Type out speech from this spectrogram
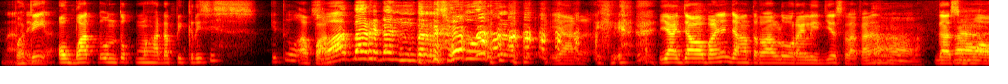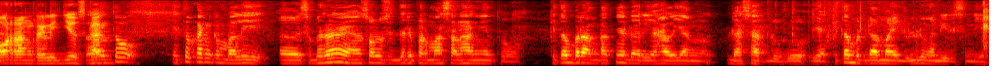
Nah, Berarti tinggal- obat untuk menghadapi krisis itu apa? sabar dan bersyukur. ya, ya jawabannya jangan terlalu religius lah kan. Ah. Nggak semua Nah, orang religius Nah, kan. itu itu kan kembali eh, sebenarnya solusi dari permasalahannya itu kita berangkatnya dari hal yang dasar dulu. Ya kita berdamai dulu dengan diri sendiri.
